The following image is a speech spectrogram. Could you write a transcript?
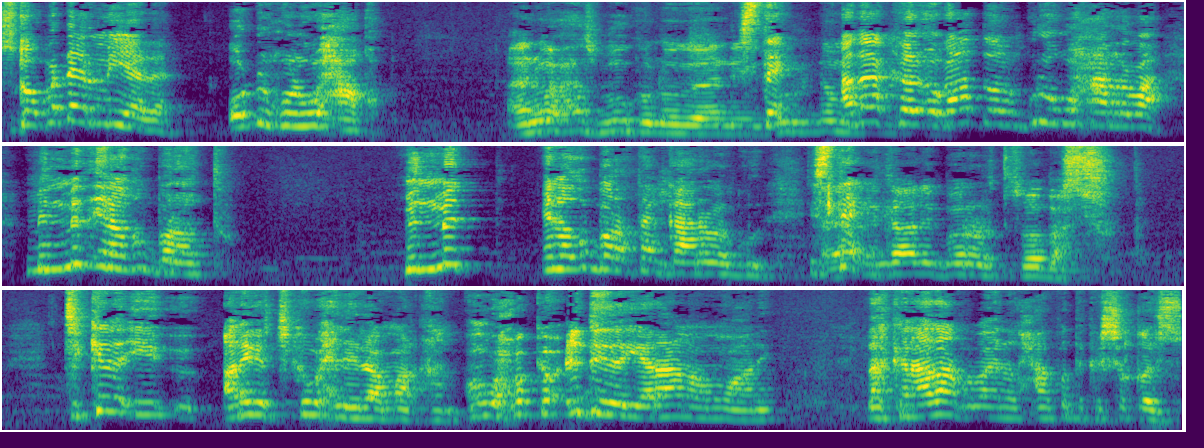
isgooba dheer ma yaalaa oo dhulku lagu xaaqo ani waxaas buu adaa kale ogaa doona guriga waxaan rabaa mid mid inaad u barato. Mid mid inaad u barataan kaa rabaa guriga istaag kaali bararta soo baxso. jikada iyo aniga jika waxa la yidhaha ma aqaan. Ama waxba ka ciddeyda yaraana mu ani laakiin adaan rabaa inaad xaafadda ka shaqayso.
